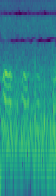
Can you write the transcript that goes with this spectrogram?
ハハハハ!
